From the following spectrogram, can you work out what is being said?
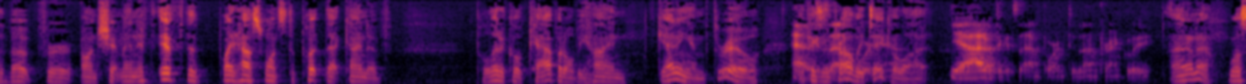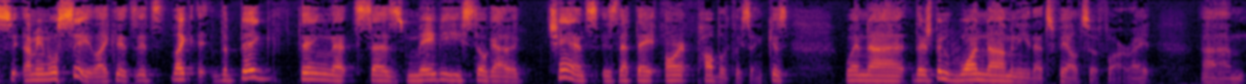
the vote for on Chipman. If if the White House wants to put that kind of political capital behind getting him through, I because it it's probably take a lot. Yeah, I don't think it's that important to them, frankly. I don't know. We'll see. I mean, we'll see. Like it's it's like the big thing that says maybe he still got a chance is that they aren't publicly saying because when uh, there's been one nominee that's failed so far, right? Um,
